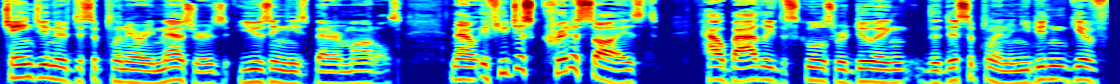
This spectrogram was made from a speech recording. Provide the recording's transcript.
changing their disciplinary measures using these better models. Now, if you just criticized how badly the schools were doing the discipline and you didn't give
